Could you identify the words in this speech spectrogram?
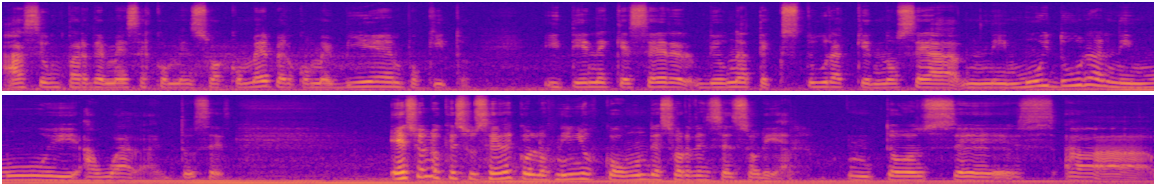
hace un par de meses comenzó a comer, pero come bien poquito y tiene que ser de una textura que no sea ni muy dura ni muy aguada. Entonces, eso es lo que sucede con los niños con un desorden sensorial. Entonces, ah,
